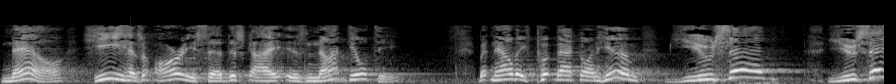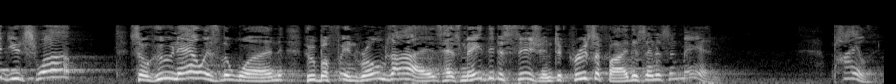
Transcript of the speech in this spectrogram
Now, he has already said this guy is not guilty, but now they've put back on him, you said, you said you'd swap. So who now is the one who, in Rome's eyes, has made the decision to crucify this innocent man? Pilate.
